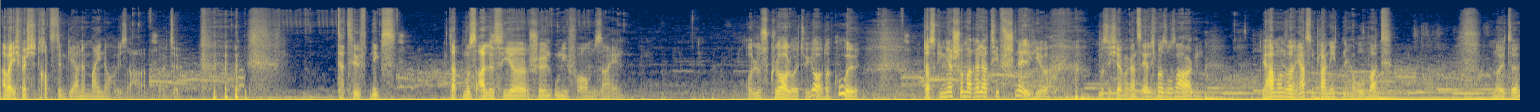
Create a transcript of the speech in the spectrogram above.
aber ich möchte trotzdem gerne meine Häuser haben, Leute. das hilft nichts. Das muss alles hier schön uniform sein. Alles klar, Leute. Ja, da cool. Das ging ja schon mal relativ schnell hier. Muss ich ja mal ganz ehrlich mal so sagen. Wir haben unseren ersten Planeten erobert. Leute.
